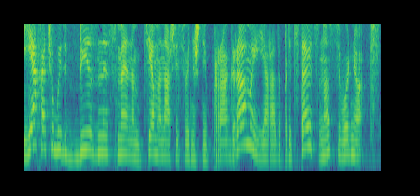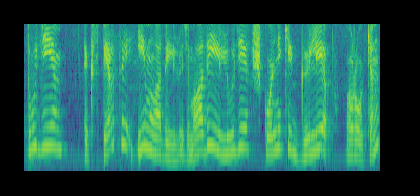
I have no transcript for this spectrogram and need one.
Я хочу быть бизнесменом. Тема нашей сегодняшней программы. Я рада представить. У нас сегодня в студии эксперты и молодые люди. Молодые люди, школьники Глеб Рокин.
